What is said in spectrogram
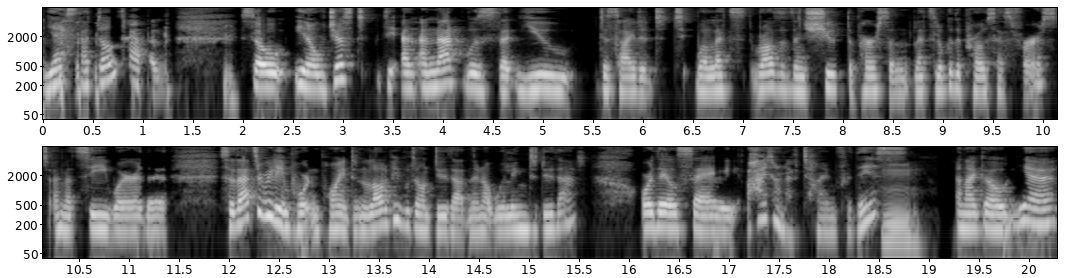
yes, that does happen. So, you know, just, and, and that was that you decided to, well let's rather than shoot the person let's look at the process first and let's see where the so that's a really important point and a lot of people don't do that and they're not willing to do that. Or they'll say i don't have time for this. Mm. and i go yeah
